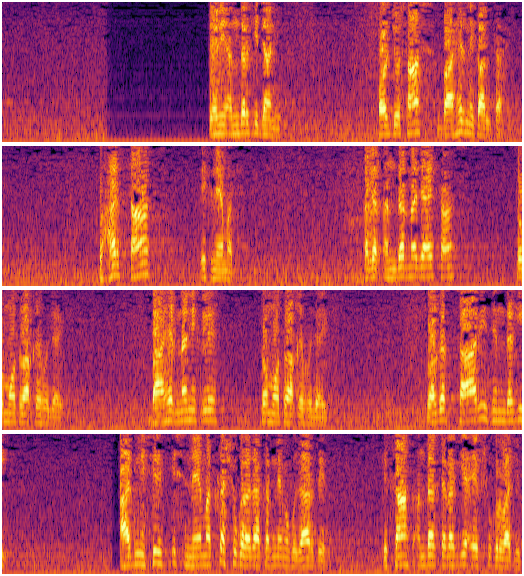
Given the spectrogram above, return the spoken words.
یعنی اندر کی جانب، اور جو سانس باہر نکالتا ہے، تو ہر سانس ایک نعمت ہے۔ اگر اندر نہ جائے سانس، تو موت واقع ہو جائے گی۔ باہر نہ نکلے تو موت واقع ہو جائے گی۔ تو اگر ساری زندگی آدمی صرف اس نعمت کا شکر ادا کرنے میں گزار دے کہ سانس اندر چلا گیا، ایک شکر واجب۔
